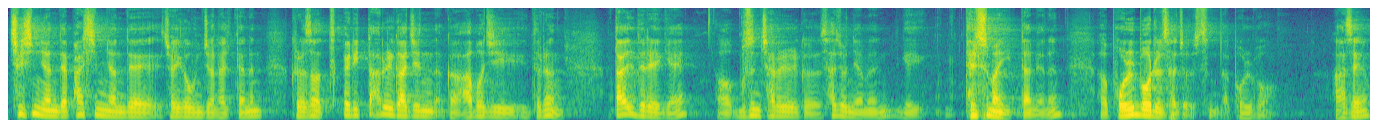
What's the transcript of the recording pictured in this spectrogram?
70년대 80년대 저희가 운전할 때는 그래서 특별히 딸을 가진 그 아버지들은 딸들에게 어, 무슨 차를 그 사줬냐면 될 수만 있다면은 어, 볼보를 사줬습니다. 볼보 아세요?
